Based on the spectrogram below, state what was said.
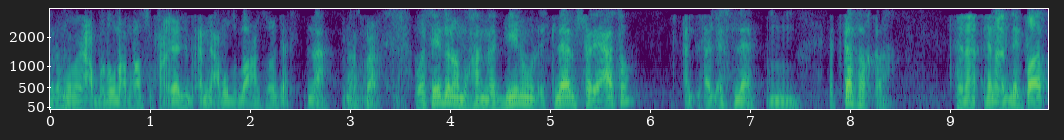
هم يعبدون الله سبحانه يجب أن يعبدوا الله عز وجل. نعم. نعم. وسيدنا محمد دينه الإسلام شريعته؟ الإسلام. مم. اتفق. هنا هنا الإطار.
